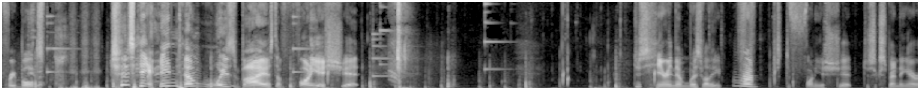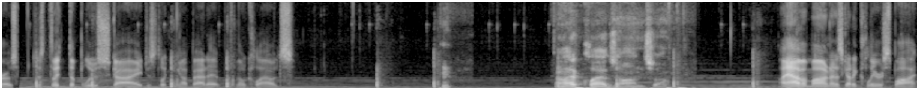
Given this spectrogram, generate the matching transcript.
Free bolts. Just hearing them whiz by is the funniest shit. Just hearing them whiz by, like, just the funniest shit. Just expending arrows. Just like the blue sky, just looking up at it with no clouds. I have clouds on, so. I have them on, I just got a clear spot.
